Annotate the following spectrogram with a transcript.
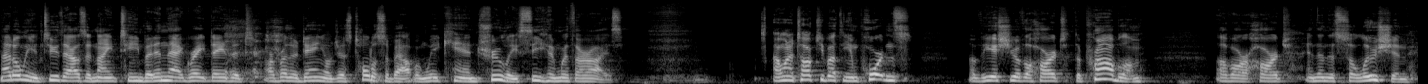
not only in 2019, but in that great day that our brother Daniel just told us about when we can truly see him with our eyes. I want to talk to you about the importance of the issue of the heart, the problem of our heart, and then the solution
